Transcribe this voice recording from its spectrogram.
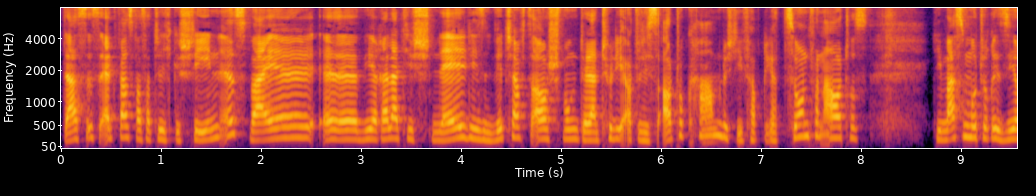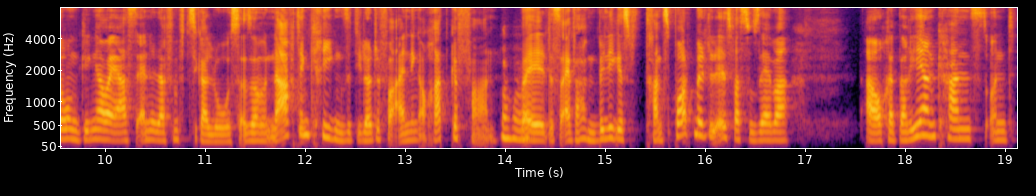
das ist etwas, was natürlich geschehen ist, weil äh, wir relativ schnell diesen Wirtschaftsausschwung, der natürlich auch durch das Auto kam, durch die Fabrikation von Autos, die Massenmotorisierung ging aber erst Ende der 50er los. Also nach den Kriegen sind die Leute vor allen Dingen auch Rad gefahren, mhm. weil das einfach ein billiges Transportmittel ist, was du selber auch reparieren kannst und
